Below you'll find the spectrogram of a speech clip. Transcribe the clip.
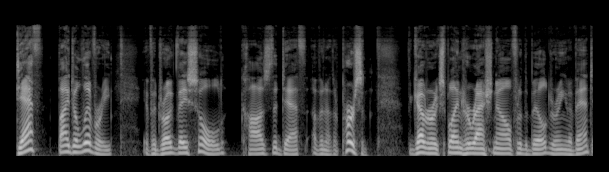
death by delivery if a drug they sold caused the death of another person. The governor explained her rationale for the bill during an event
